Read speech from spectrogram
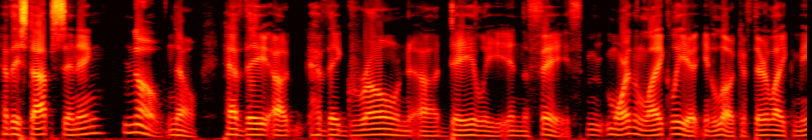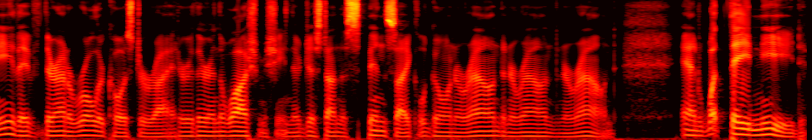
Have they stopped sinning? No. No. Have they uh, have they grown uh, daily in the faith? More than likely, uh, you know, look, if they're like me, they've they're on a roller coaster ride or they're in the wash machine. They're just on the spin cycle going around and around and around. And what they need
